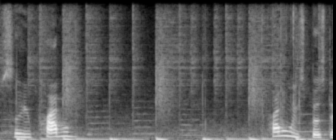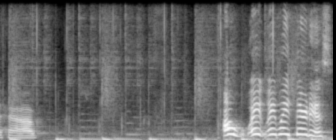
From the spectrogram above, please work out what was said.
So you probably probably supposed to have. Oh wait, wait, wait! There it is.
